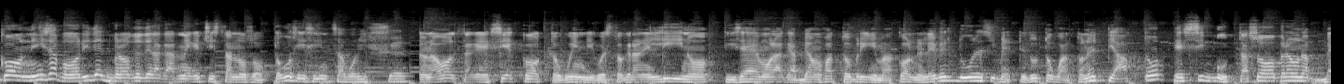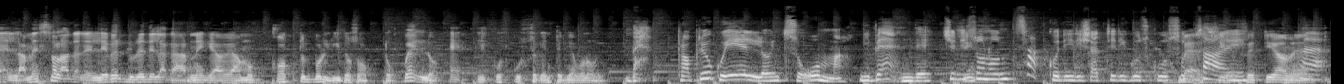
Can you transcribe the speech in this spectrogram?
Con i sapori del brodo e della carne che ci stanno sotto, così si insaporisce. Una volta che si è cotto quindi questo granellino di semola che abbiamo fatto prima con le verdure, si mette tutto quanto nel piatto e si butta sopra una bella mescolata delle verdure e della carne che avevamo cotto e bollito sotto. Quello è il couscous che intendiamo noi. Beh, proprio quello, insomma, dipende. Ce ne Sì. sono un sacco di ricette di couscous, Beh, lo sì, sai? effettivamente. Eh,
